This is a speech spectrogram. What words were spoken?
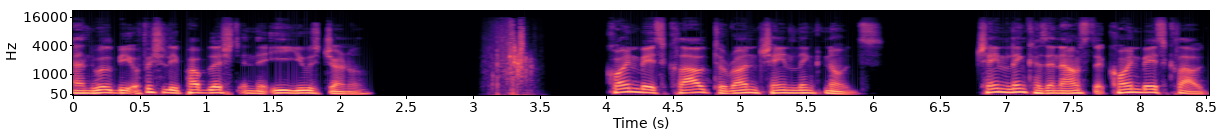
and will be officially published in the EU's journal. Coinbase Cloud to run Chainlink nodes. Chainlink has announced that Coinbase Cloud,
